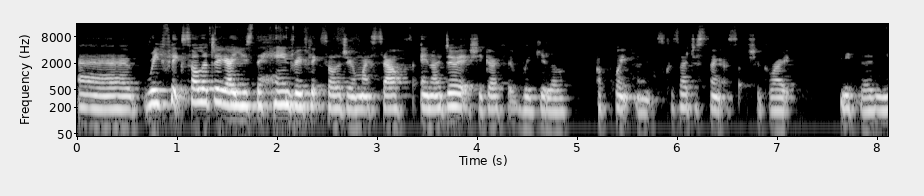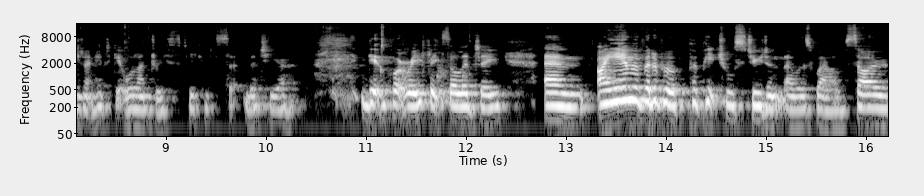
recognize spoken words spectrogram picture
Uh, reflexology, I use the hand reflexology on myself, and I do actually go for regular appointments because I just think it's such a great method and you don't have to get all undressed. You can just sit in the chair, get foot reflexology. Um, I am a bit of a perpetual student though as well. So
